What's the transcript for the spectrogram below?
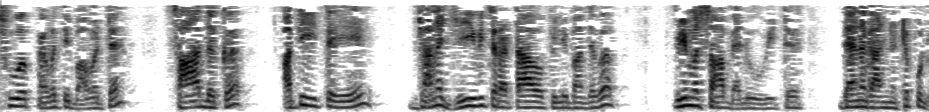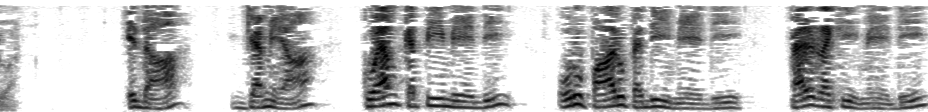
හා මුසුව පැවති බවට සාධක අතීතයේ ජන ජීවිත රටාව පිළිබඳව විමසා බැලූ විට දැනගන්නට පුළුවන්. එදා ගැමියා කොයම් කැපීමේදී, ඔරු පාරු පැදීමේදී, පැල් රැකීමේදී,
